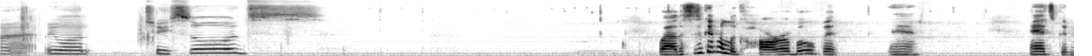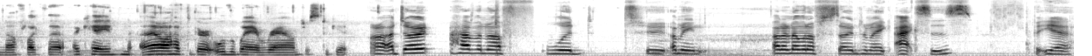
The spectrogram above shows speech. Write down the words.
Alright, we want two swords. Wow, this is gonna look horrible, but yeah. Yeah, it's good enough like that. Okay, now I have to go all the way around just to get. Alright, I don't have enough wood to. I mean, I don't have enough stone to make axes. But yeah,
